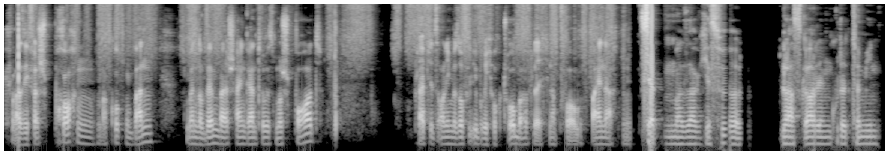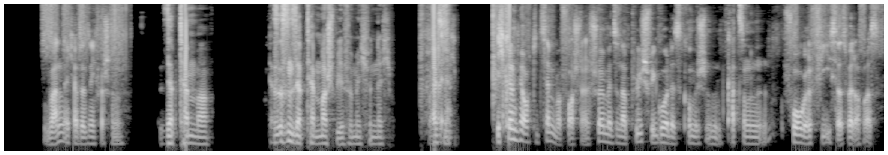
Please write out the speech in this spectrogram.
quasi versprochen. Mal gucken, wann. Ich meine, November erscheint Gran Turismo Sport. Bleibt jetzt auch nicht mehr so viel übrig. Oktober, vielleicht knapp vor Weihnachten. September, sage ich, ist für Last Guardian ein guter Termin. Wann? Ich habe jetzt nicht verstanden. September Das ist ein September-Spiel für mich, finde ich. Weiß nicht. Ich könnte mir auch Dezember vorstellen. Schön mit so einer Plüschfigur des komischen Katzenvogelfies, das wäre doch was.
